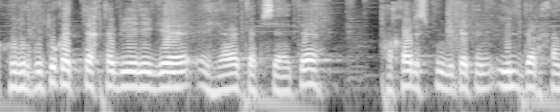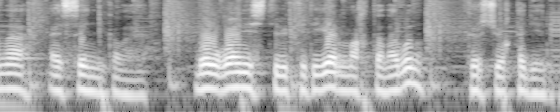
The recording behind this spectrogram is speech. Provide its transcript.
Худуркутук аттаққа береге әйіға кәпсәті Хақа Республикатын Илдархана Айсен Николаев. Болған істебеккетігер мақтанабын көрсөкқа дері.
